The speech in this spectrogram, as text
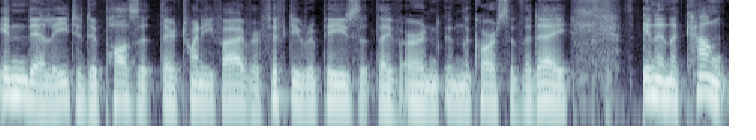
in Delhi to deposit their 25 or 50 rupees that they've earned in the course of the day in an account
